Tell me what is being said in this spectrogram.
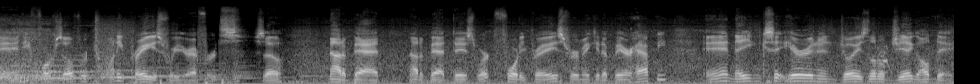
and he forks over 20 praise for your efforts. So not a bad not a bad day's work. 40 praise for making a bear happy, and now you can sit here and enjoy his little jig all day.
